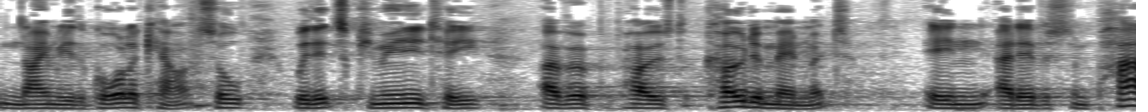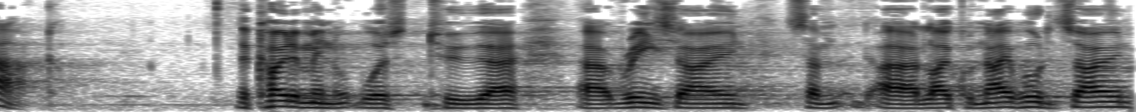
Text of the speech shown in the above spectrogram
namely the Gawler Council, with its community over a proposed code amendment in, at Evanston Park. The code amendment was to uh, uh, rezone some uh, local neighbourhood zone,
